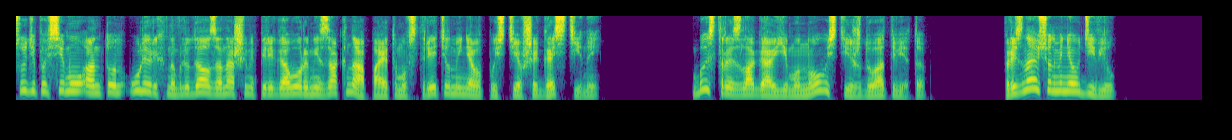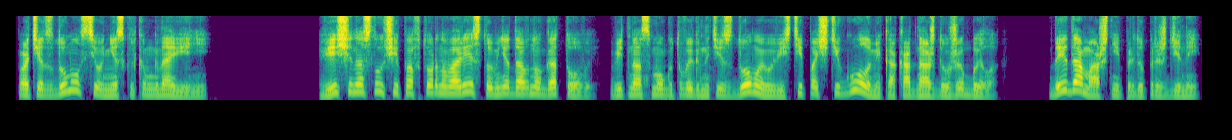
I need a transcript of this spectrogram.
Судя по всему, Антон Улерих наблюдал за нашими переговорами из окна, поэтому встретил меня в опустевшей гостиной. Быстро излагаю ему новости и жду ответа. Признаюсь, он меня удивил. Отец думал всего несколько мгновений. Вещи на случай повторного ареста у меня давно готовы, ведь нас могут выгнать из дома и увезти почти голыми, как однажды уже было. Да и домашние предупреждены.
